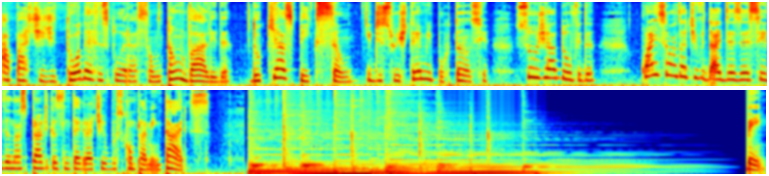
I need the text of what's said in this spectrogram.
A partir de toda essa exploração tão válida do que as PICs são e de sua extrema importância, surge a dúvida: quais são as atividades exercidas nas práticas integrativas complementares? Bem,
